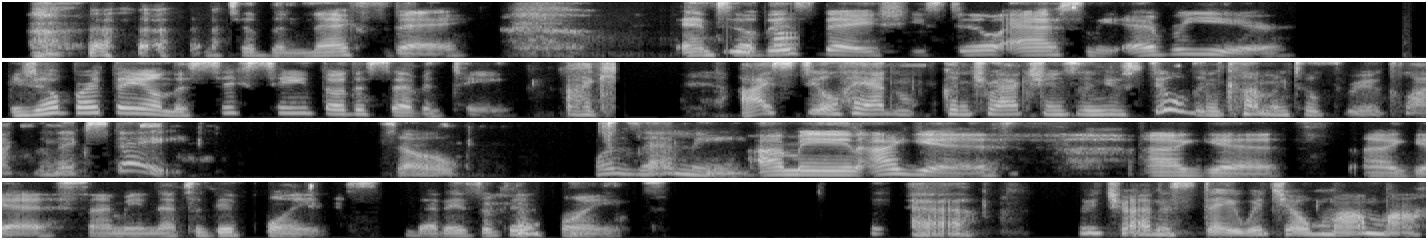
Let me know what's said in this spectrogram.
until the next day. Until this day, she still asks me every year, is your birthday on the 16th or the 17th? I I still had contractions and you still didn't come until three o'clock the next day. So what does that mean? I mean, I guess, I guess, I guess. I mean, that's a good point. That is a good point. yeah. We're trying to stay with your mama.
